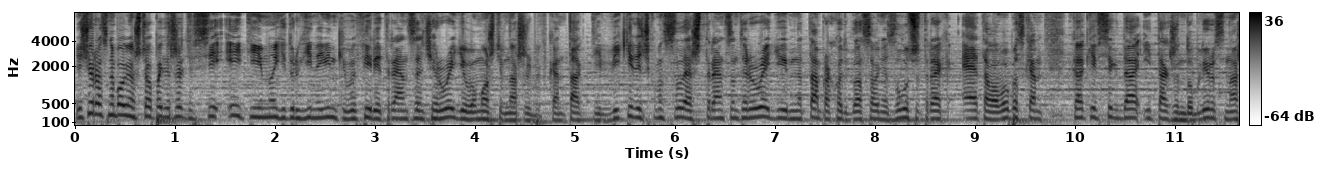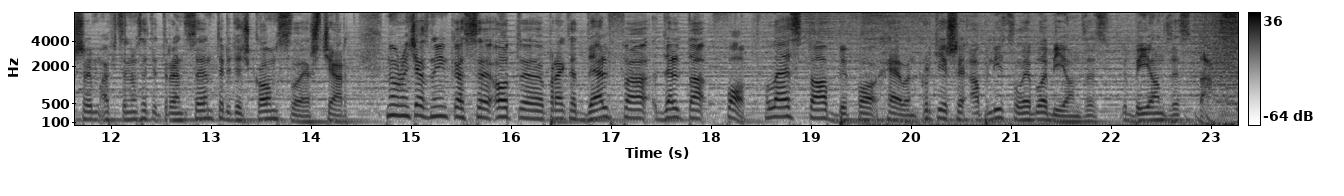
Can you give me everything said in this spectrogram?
Еще раз напомню, что поддержать все эти и многие другие новинки в эфире Trans Century Radio вы можете в нашей группе ВКонтакте wiki.com slash Radio. Именно там проходит голосование за лучший трек этого выпуска, как и всегда, и также он дублируется на нашем официальном сайте transcentry.com slash chart. Ну, а сейчас новинка с, от э, проекта Delta, Delta 4 Let's Stop Before Heaven. Крутейший аплист лейбла Beyond the, Beyond the Stars.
